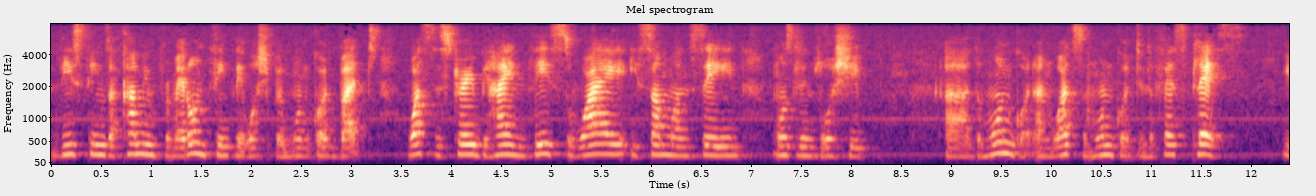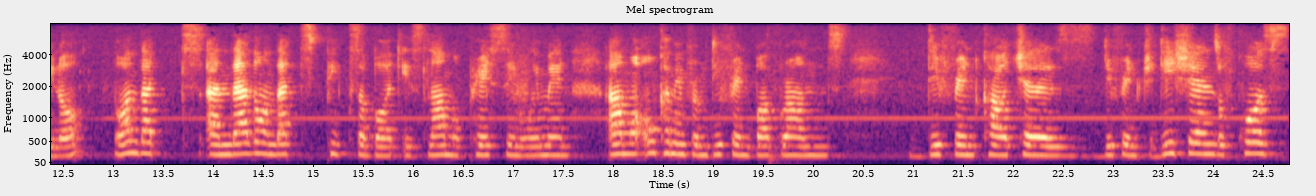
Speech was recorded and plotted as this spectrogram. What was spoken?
these things are coming from. I don't think they worship a moon god, but what's the story behind this? Why is someone saying Muslims worship uh, the moon god? And what's the moon god in the first place? You know, the one that and the other one that speaks about Islam oppressing women. Um, we're all coming from different backgrounds, different cultures, different traditions. Of course,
